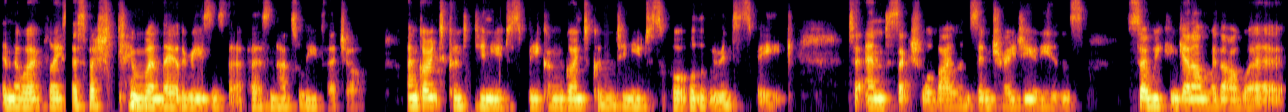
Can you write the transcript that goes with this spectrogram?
in the workplace, especially when they are the reasons that a person had to leave their job. I'm going to continue to speak. I'm going to continue to support other women to speak, to end sexual violence in trade unions, so we can get on with our work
